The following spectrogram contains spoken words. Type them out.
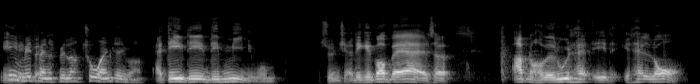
En midtbane. midtbanespiller, to angribere. Ja, det, er- det, det er minimum, synes jeg. Det kan godt være, altså, Abner har været ude et, et, et halvt år,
